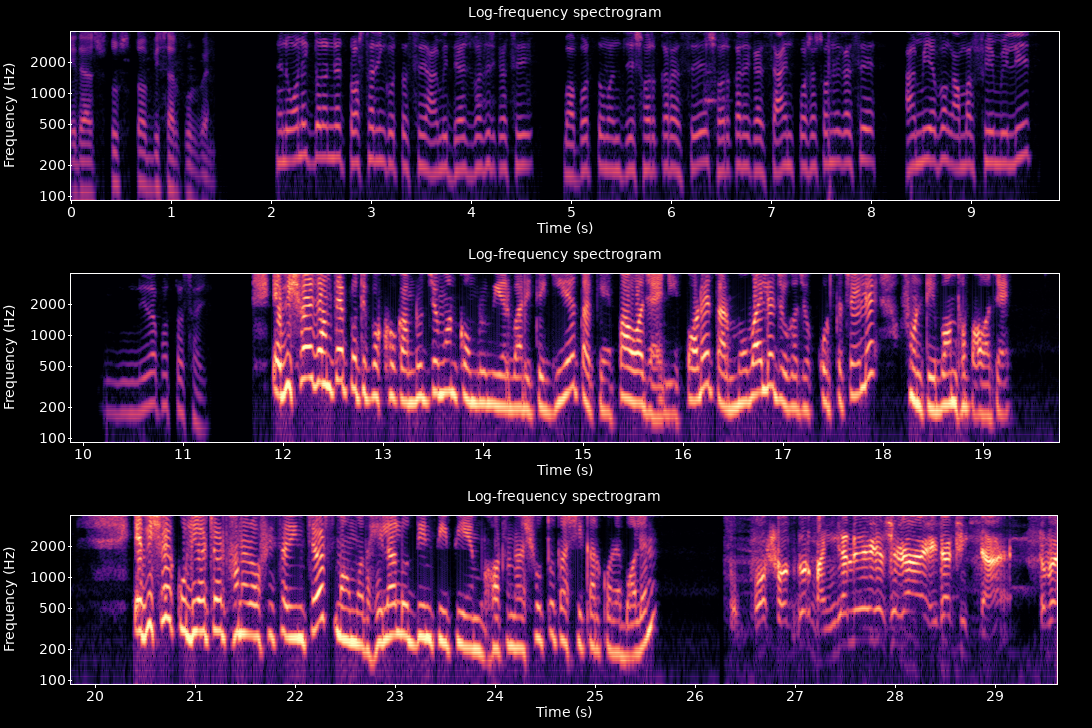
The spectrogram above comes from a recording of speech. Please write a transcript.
এটার সুষ্ঠু বিচার করবেন। এখানে অনেক ধরনের টর্চারিং করতেছে। আমি দেশবাসীর কাছে বা বর্তমান যে সরকার আছে সরকারের কাছে আইন প্রশাসনের কাছে আমি এবং আমার ফ্যামিলির নিরাপত্তা চাই। এ বিষয়ে জানতে প্রতিপক্ষ কামরুজ্জামান কমরু মিয়ার বাড়িতে গিয়ে তাকে পাওয়া যায়নি। পরে তার মোবাইলে যোগাযোগ করতে চাইলে ফোনটি বন্ধ পাওয়া যায়। এ বিষয়ে কুলিয়ারচর থানার officer in charge Mohammad Helal Uddin PPM ঘটনার সত্যতা স্বীকার করে বলেন সদগর ভাঙ্গা লয়ে গেছে এটা ঠিক না। তবে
